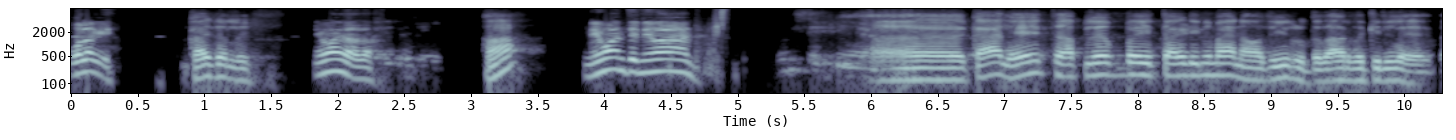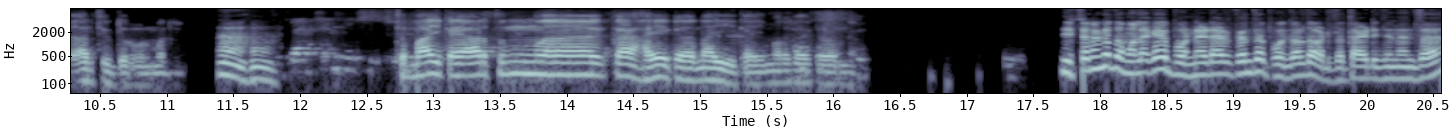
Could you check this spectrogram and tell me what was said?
बोला की. काय चाललंय? निवांत दादा. हा? निवांत निवांत. अं, काय आलंय? तर आपल्या तायडीने माझ्या नावाचा विरोधात अर्ज केलेला आहे आर्थिक धोरणमध्ये. हा हा. तर माझी काय अडचण अं, काय आहे का नाही काही? मला काय कळत नाही. विचारा का तुम्हाला काय फोन नाही डायरेक्ट त्यांचा फोन चालतो वाटतं तायडी जणांचा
